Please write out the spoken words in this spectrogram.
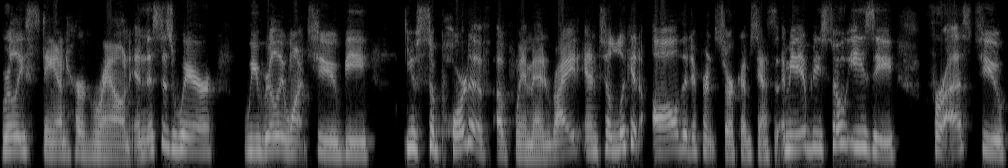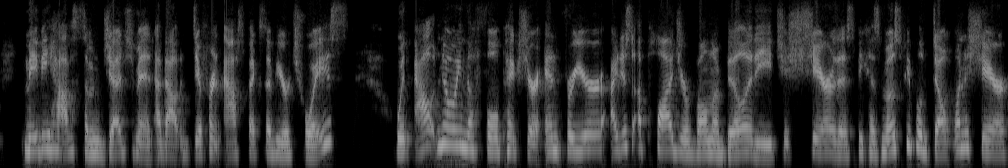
really stand her ground. And this is where we really want to be you know supportive of women right? And to look at all the different circumstances. I mean it would be so easy for us to maybe have some judgment about different aspects of your choice without knowing the full picture. And for your i just applaud your vulnerability to share this because most people don't want to share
